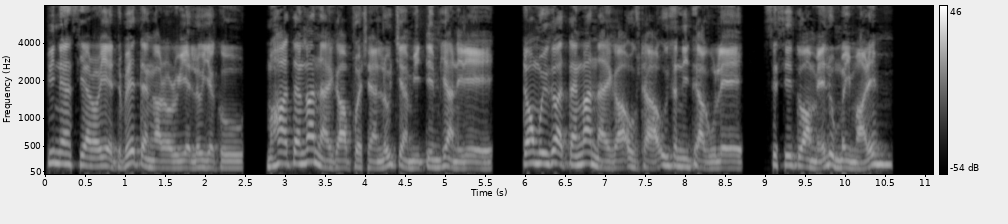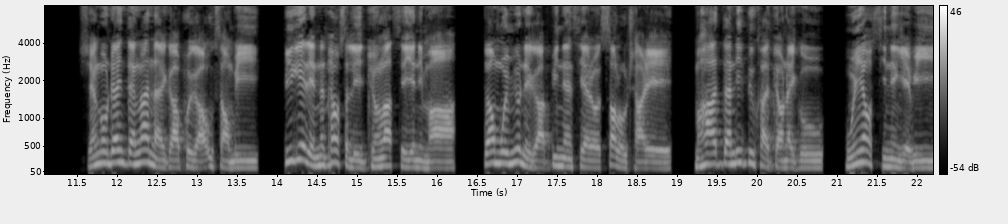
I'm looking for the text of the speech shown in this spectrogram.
ပြည်နယ်ဆရာတော်ရဲ့တပည့်တန်ဃာတော်တွေရဲ့လုပ်ရက်ကို မဟာတန်ခနိုင်ကအဖွဲ့ထံလုံးကြံပြီးတင်ပြနေတဲ့တောင်မွေကတန်ခနိုင်ကဥက္ကဋ္ဌဦးစနိတာကိုလည်းစစ်ဆေးသွားမယ်လို့မိန့်ပါတယ်။ရန်ကုန်တိုင်းတန်ခနိုင်ကအဖွဲ့ကဥဆောင်ပြီးပြီးခဲ့တဲ့2014ဇွန်လ10ရက်နေ့မှာတောင်မွေမြို့နယ်ကပြည်နယ်ဆရာတော်ဆောက်လုပ်ထားတဲ့မဟာတန်တိဒုက္ခကျောင်းတိုက်ကိုဝင်းရောက်စီးနှင်ခဲ့ပြီး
